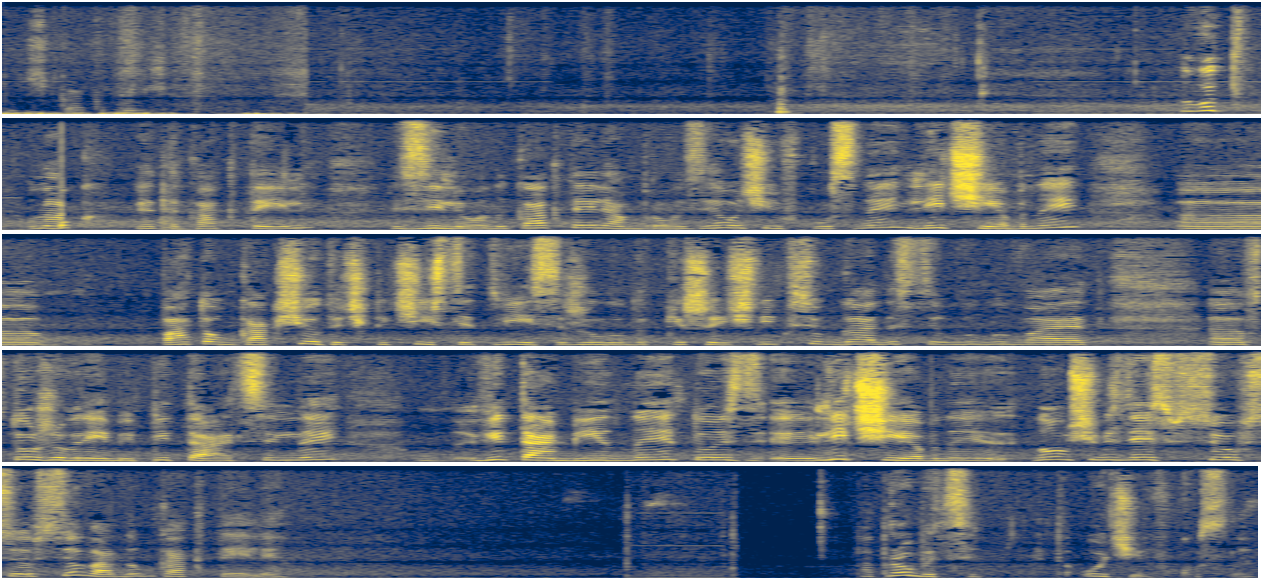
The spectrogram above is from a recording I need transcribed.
Наш коктейль. Вот это коктейль, зеленый коктейль, амброзия, очень вкусный, лечебный. Э, потом, как щеточка чистит весь желудок, кишечник, всю гадость вымывает. Э, в то же время питательный, витаминный, то есть э, лечебный. Ну, в общем, здесь все-все-все в одном коктейле. Попробуйте, это очень вкусно.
